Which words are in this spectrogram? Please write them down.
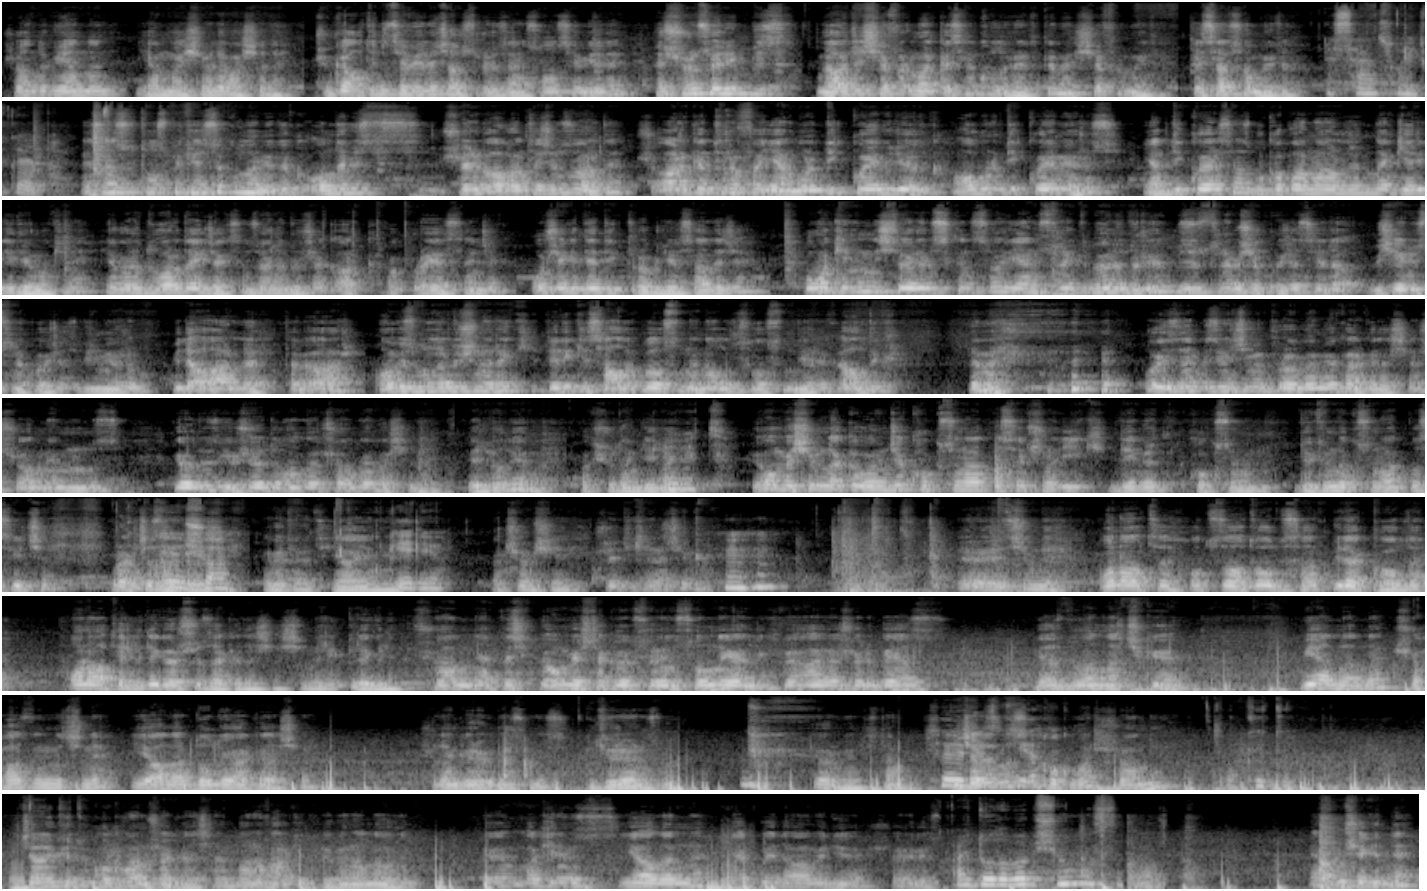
şu anda bir yandan yanma işlemi de başladı. Çünkü 6. seviyede çalıştırıyoruz yani son seviyede. Ha şunu söyleyeyim biz daha önce Schaefer markasını kullanıyorduk değil mi? Schaefer mıydı? Esenso muydu? E, sen soyduk galiba. Esenso tost makinesini kullanıyorduk. Onda biz şöyle bir avantajımız vardı. Şu arka tarafa yani bunu dik koyabiliyorduk ama bunu dik koyamıyoruz. Yani dik koyarsanız bu kapağın ağırlığından geri gidiyor makine. Ya böyle duvara dayayacaksınız öyle duracak. Arka kapak buraya yaslanacak. O şekilde dik durabiliyor sadece. Bu makinenin işte öyle bir sıkıntısı var. Yani sürekli böyle duruyor. Biz üstüne bir şey koyacağız ya da bir şeyin üstüne koyacağız bilmiyorum. Bir de ağırlığı tabii ağır. Ama biz bunları düşünerek dedik ki sağlıklı olsun da ne olursa olsun diyerek aldık. Değil mi? o yüzden bizim için bir problem yok arkadaşlar. Şu an memnunuz. Gördüğünüz gibi şöyle dumanlar çoğalmaya başladı. Belli oluyor mu? Bak şuradan geliyor. Evet. Bir 15-20 dakika boyunca kokusunu atması, şunu ilk demir kokusunun, döküm dokusunu atması için bırakacağız Kokuyor şu arkadaşlar. Evet evet yağ yanıyor. Geliyor. Açıyorum şeyi. Şuraya dikini açayım mı? Evet şimdi 16.36 oldu saat. Bir dakika oldu. 16.50'de görüşürüz arkadaşlar. Şimdilik güle güle. Şu an yaklaşık bir 15 dakikalık sürenin sonuna geldik ve hala şöyle beyaz beyaz dumanlar çıkıyor. Bir yandan da şu haznenin içine yağlar doluyor arkadaşlar. Şuradan görebilirsiniz. Görüyorsunuz mu? Görmüyoruz tamam. Şöyle İçeride gözüküyor. nasıl bir koku var şu anda? Çok kötü. İçeride kötü bir koku varmış arkadaşlar. Bana fark etmiyor ben anlamadım. Ve makinemiz yağlarını yakmaya devam ediyor. Şöyle göster. Ay dolaba bir şey olmasın. Yani bu şekilde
